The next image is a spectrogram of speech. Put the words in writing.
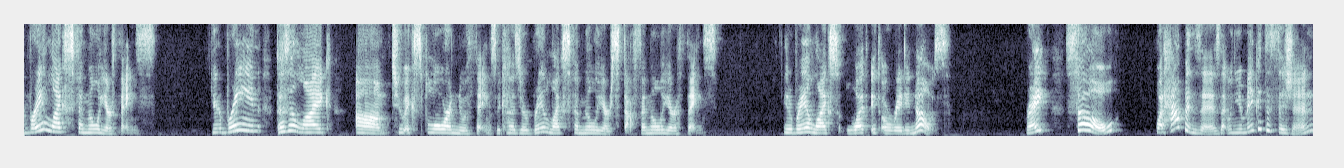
brain likes familiar things your brain doesn't like um, to explore new things because your brain likes familiar stuff, familiar things. Your brain likes what it already knows, right? So, what happens is that when you make a decision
